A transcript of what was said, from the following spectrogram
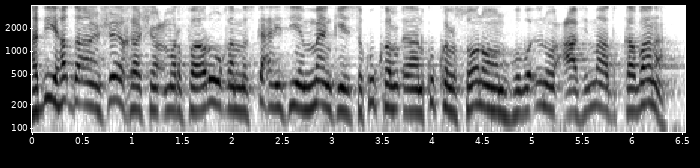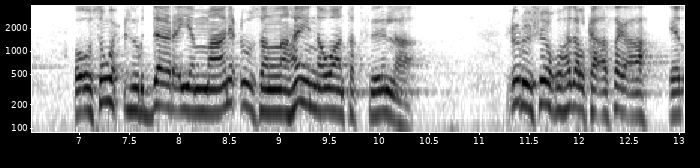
Haddii hadda aan sheekha sheekh cumar faaruuqa maskaxdiisa iyo maankiisa kuaan ku kalsoonahoon hubo inuu caafimaad qabana oo uusan wax cudurdaara iyo maanic uusan lahaynna waan takfiirin lahaa uhi sheekhu hadalka asaga ah eed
